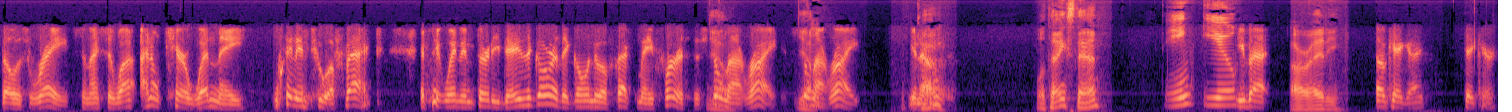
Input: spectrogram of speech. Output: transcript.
those rates. And I said, well, I don't care when they went into effect. If they went in 30 days ago or they go into effect May 1st, it's still Yeah. not right. It's still Yeah. not right. You know, Okay. Well, thanks, Dan. Thank you. you bet. All righty. Okay, guys, take care.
